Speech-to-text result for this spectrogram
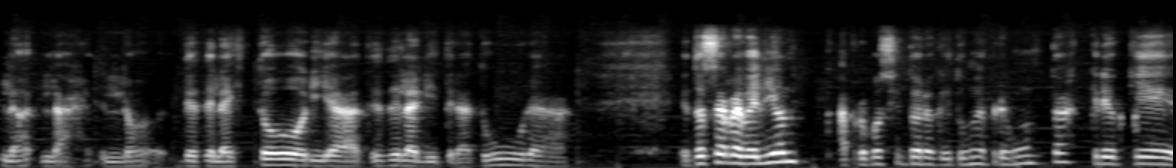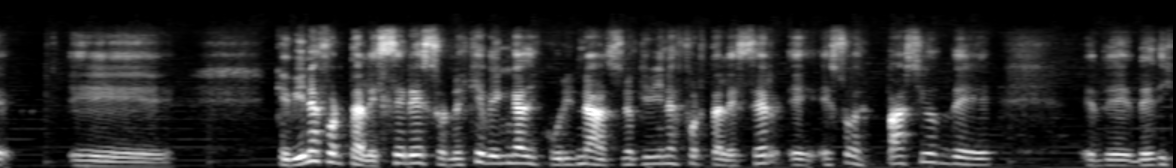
desde la historia, desde la literatura. Entonces, Rebelión, a propósito de lo que tú me preguntas, creo que, eh, que viene a fortalecer eso, no es que venga a descubrir nada, sino que viene a fortalecer esos espacios de de,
